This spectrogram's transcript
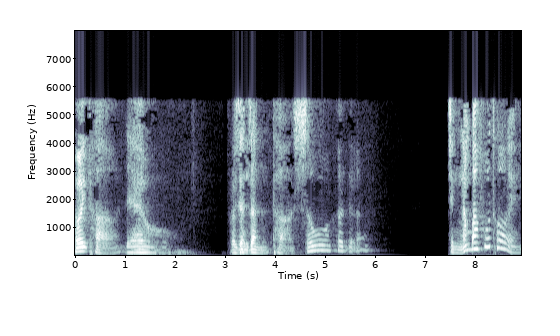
hơi thở đều, rồi dần dần thở sâu hơn nữa chừng năm ba phút thôi.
